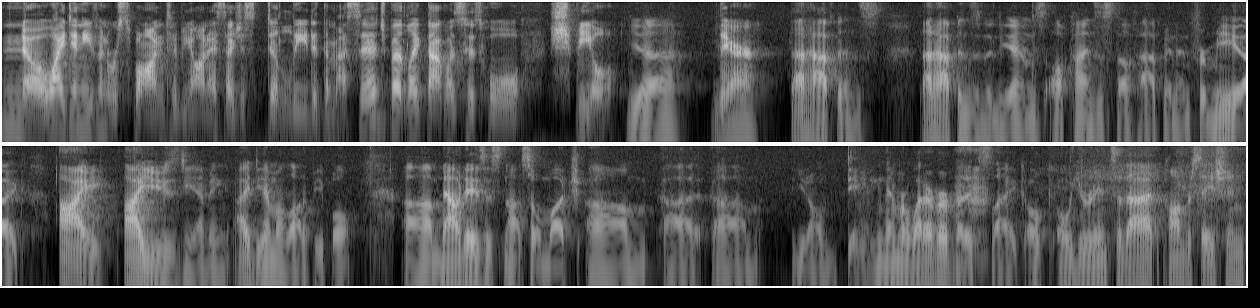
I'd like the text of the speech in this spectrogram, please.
no. I didn't even respond to be honest. I just deleted the message. But like that was his whole spiel. Yeah. There. Yeah. That happens. That happens in the DMs. All kinds of stuff happen. And for me, like I I use DMing. I DM a lot of people. Um, nowadays it's not so much um, uh, um, you know, dating them or whatever, but it's like, oh, oh, you're into that conversation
